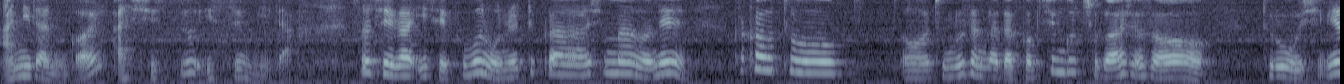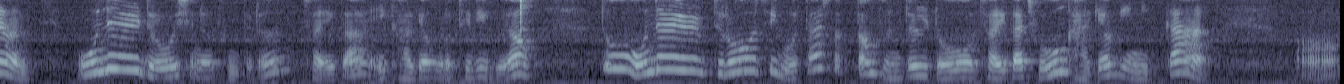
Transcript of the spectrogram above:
아니라는 걸 아실 수 있습니다. 그래서 제가 이 제품은 오늘 특가 10만 원에 카카오톡 어, 종로상가닷컴 친구 추가하셔서 들어오시면 오늘 들어오시는 분들은 저희가 이 가격으로 드리고요. 또 오늘 들어오지 못하셨던 분들도 저희가 좋은 가격이니까 어,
